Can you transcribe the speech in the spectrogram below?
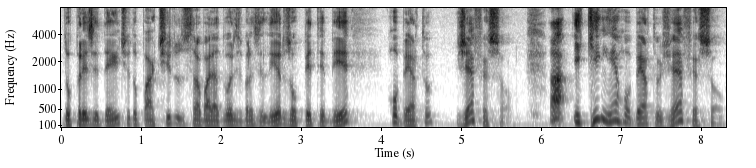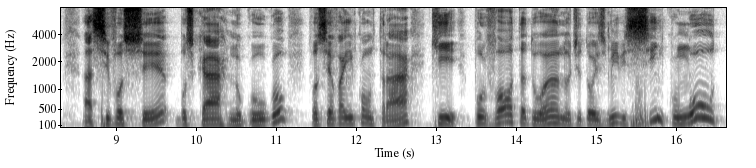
do presidente do Partido dos Trabalhadores Brasileiros, ou PTB, Roberto Jefferson. Ah, e quem é Roberto Jefferson? Ah, se você buscar no Google, você vai encontrar que, por volta do ano de 2005, um outro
